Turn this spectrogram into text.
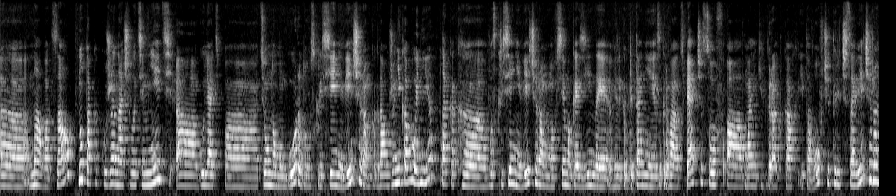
на вокзал. Ну, так как уже начало темнеть, э, гулять по темному городу в воскресенье вечером, когда уже никого нет, так как э, в воскресенье вечером все магазины Великобритании закрывают в 5 часов, а в маленьких городках и того в 4 часа вечера,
